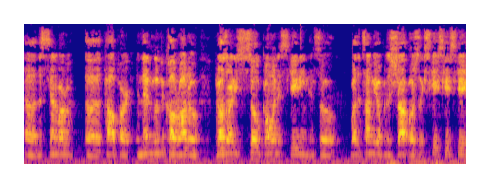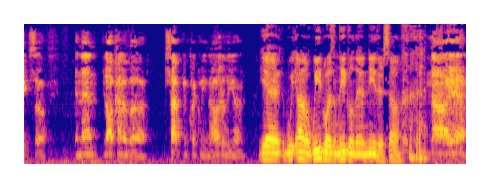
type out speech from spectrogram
uh, the Santa Barbara uh, Pal Park, and then moved to Colorado. But I was already so going at skating, and so by the time we opened the shop, I was like skate, skate, skate. So, and then it all kind of uh, just happened quickly. You know, I was really young. Yeah, we uh weed wasn't legal then neither, so No, yeah.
